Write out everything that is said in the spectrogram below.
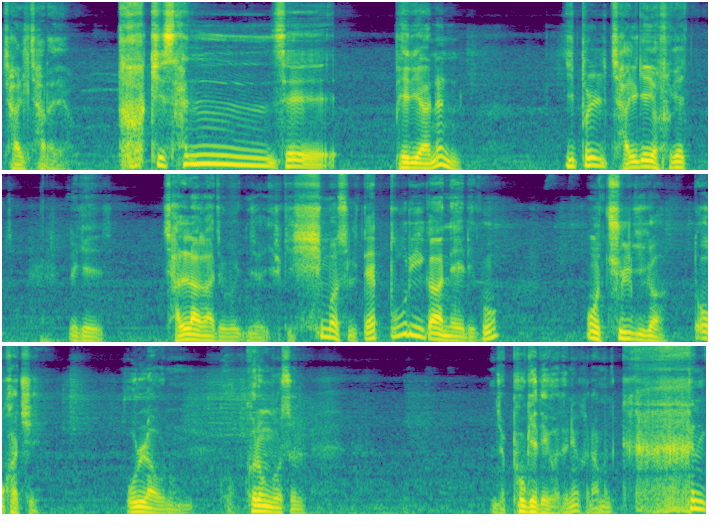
잘 자라요. 특히 산세 베리아는 잎을 잘게 여러 개 이렇게 잘라가지고 이제 이렇게 심었을 때 뿌리가 내리고 어 줄기가 똑같이 올라오는 거, 그런 것을 이제 보게 되거든요. 그러면 큰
